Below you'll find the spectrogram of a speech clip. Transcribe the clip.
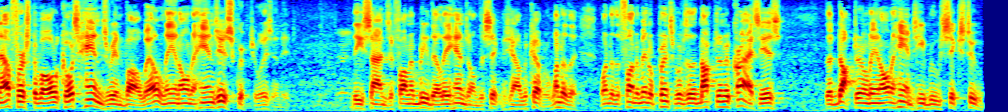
Now, first of all, of course, hands are involved. Well, laying on of hands is scriptural, isn't it? These signs of falling believe they'll lay hands on the sick and shall recover. One of the one of the fundamental principles of the doctrine of Christ is the doctrine of laying on of hands, Hebrews 6 2.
